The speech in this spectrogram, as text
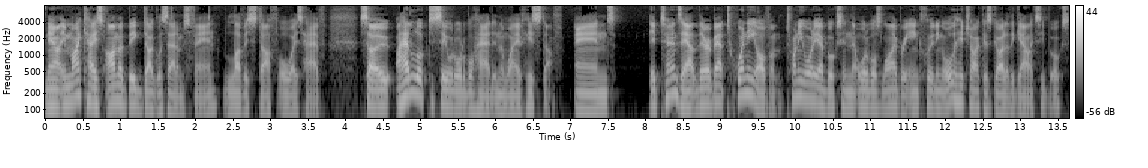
Now, in my case, I'm a big Douglas Adams fan. Love his stuff, always have. So I had a look to see what Audible had in the way of his stuff. And it turns out there are about 20 of them, 20 audiobooks in the Audible's library, including all the Hitchhiker's Guide to the Galaxy books.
